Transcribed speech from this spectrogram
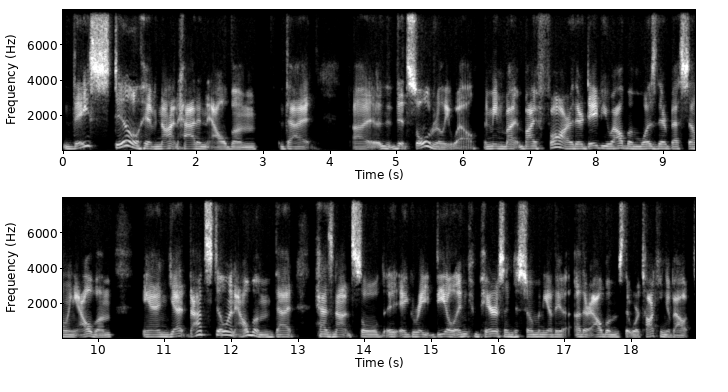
they still have not had an album that uh, that sold really well. I mean, by by far, their debut album was their best selling album, and yet that's still an album that has not sold a, a, great deal in comparison to so many other other albums that we're talking about.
